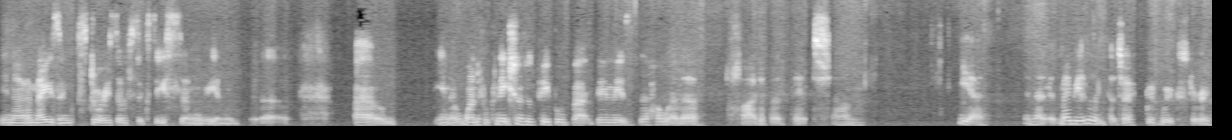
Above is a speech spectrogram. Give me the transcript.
you know, amazing stories of success and you know, uh, uh, you know, wonderful connections with people. But then there's the whole other side of it that, um, yeah, and that maybe isn't such a good work story.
